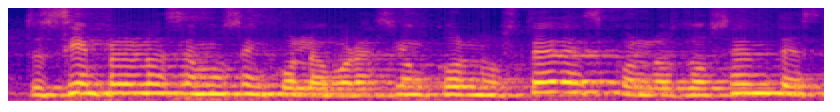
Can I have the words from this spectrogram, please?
entonces siempre lo hacemos en colaboración con ustedes, con los docentes.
